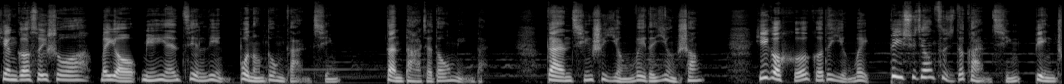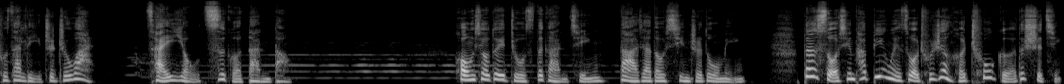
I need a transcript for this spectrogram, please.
影阁虽说没有明言禁令不能动感情，但大家都明白，感情是影卫的硬伤。一个合格的影卫必须将自己的感情摒除在理智之外。才有资格担当。红袖对主子的感情，大家都心知肚明，但所幸他并未做出任何出格的事情，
